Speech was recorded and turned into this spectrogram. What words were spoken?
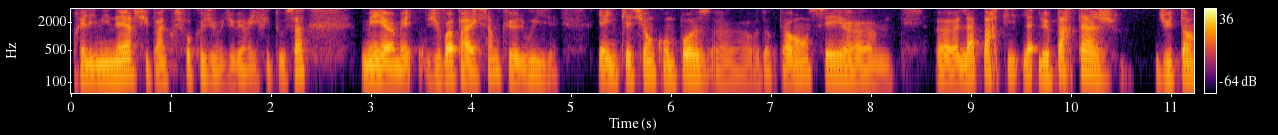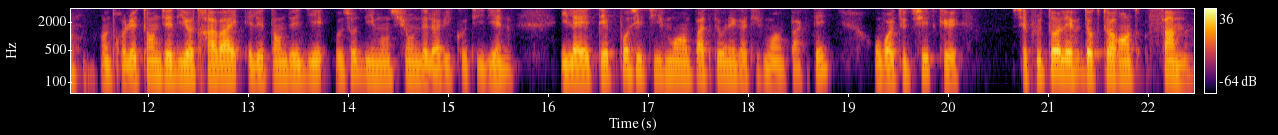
préliminaires. Je suis pas, il faut que je, vérifie tout ça. Mais, euh, mais je vois par exemple que oui, il y a une question qu'on pose euh, aux doctorants, c'est euh, la partie, le partage du temps entre le temps dédié au travail et le temps dédié aux autres dimensions de la vie quotidienne. Il a été positivement impacté ou négativement impacté? On voit tout de suite que c'est plutôt les doctorantes femmes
